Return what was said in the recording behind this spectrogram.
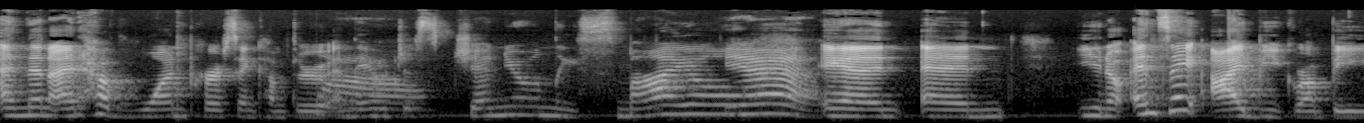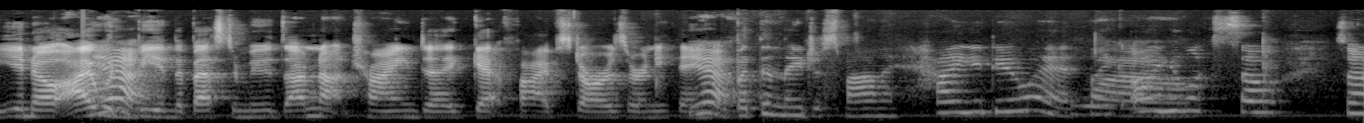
And then I'd have one person come through and they would just genuinely smile yeah. and and you know and say I'd be grumpy. You know, I wouldn't be in the best of moods. I'm not trying to get five stars or anything. Yeah. But then they just smile like, "How you doing?" Like, "Oh, you look so so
